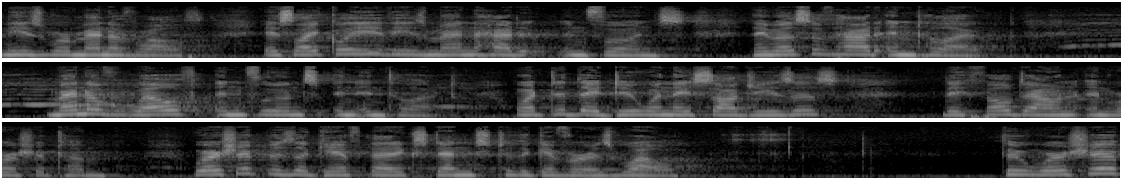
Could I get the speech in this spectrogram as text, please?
these were men of wealth. It's likely these men had influence. They must have had intellect. Men of wealth, influence, and intellect. What did they do when they saw Jesus? They fell down and worshiped him. Worship is a gift that extends to the giver as well. Through worship,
